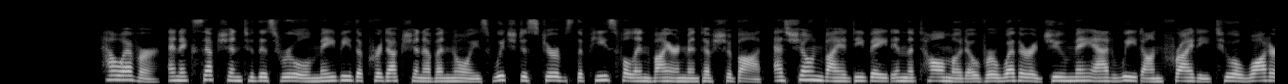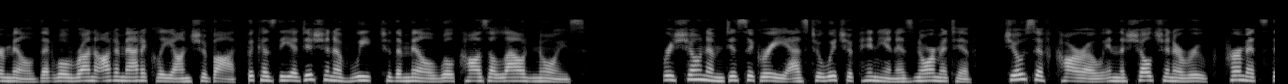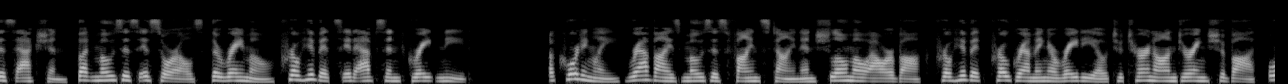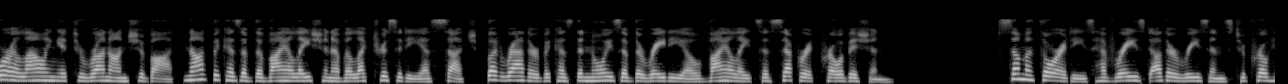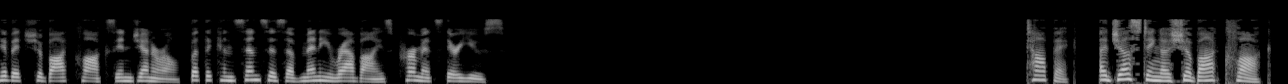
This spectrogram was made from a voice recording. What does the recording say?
However, an exception to this rule may be the production of a noise which disturbs the peaceful environment of Shabbat, as shown by a debate in the Talmud over whether a Jew may add wheat on Friday to a water mill that will run automatically on Shabbat, because the addition of wheat to the mill will cause a loud noise. Rishonim disagree as to which opinion is normative. Joseph Caro in the Shulchan Aruch permits this action, but Moses Isserles the Ramo prohibits it absent great need. Accordingly, rabbis Moses Feinstein and Shlomo Auerbach prohibit programming a radio to turn on during Shabbat, or allowing it to run on Shabbat, not because of the violation of electricity as such, but rather because the noise of the radio violates a separate prohibition. Some authorities have raised other reasons to prohibit Shabbat clocks in general, but the consensus of many rabbis permits their use. Topic: Adjusting a Shabbat clock.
